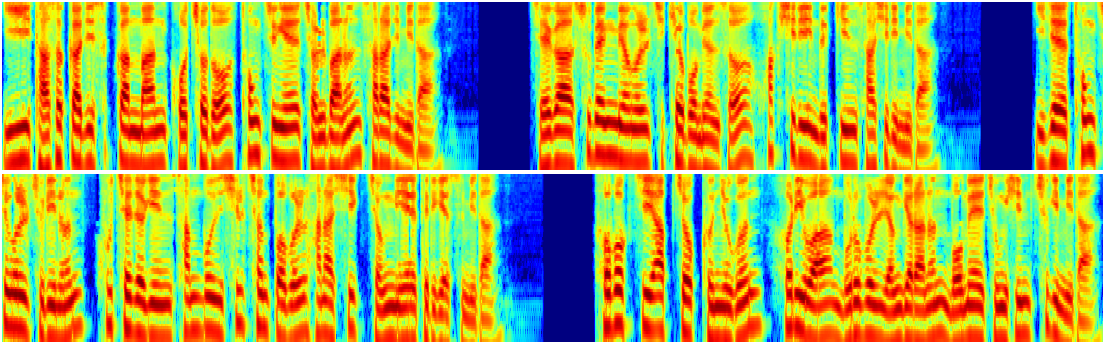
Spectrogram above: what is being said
이 다섯 가지 습관만 고쳐도 통증의 절반은 사라집니다. 제가 수백 명을 지켜보면서 확실히 느낀 사실입니다. 이제 통증을 줄이는 구체적인 3분 실천법을 하나씩 정리해 드리겠습니다. 허벅지 앞쪽 근육은 허리와 무릎을 연결하는 몸의 중심축입니다.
